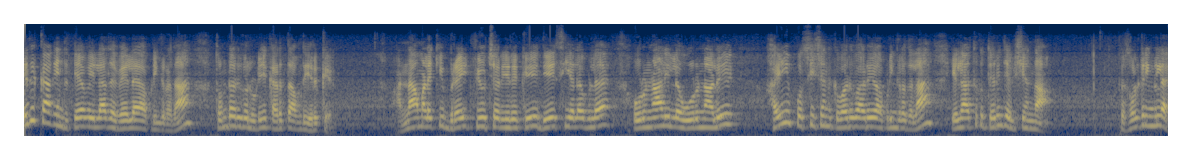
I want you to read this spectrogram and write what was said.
எதுக்காக இந்த தேவையில்லாத வேலை அப்படிங்கிறதான் தொண்டர்களுடைய கருத்தாக வந்து இருக்குது அண்ணாமலைக்கு பிரைட் ஃபியூச்சர் இருக்குது தேசிய அளவில் ஒரு நாள் இல்லை ஒரு நாள் ஹை பொசிஷனுக்கு வருவார் அப்படிங்கிறதெல்லாம் எல்லாத்துக்கும் தெரிஞ்ச விஷயம்தான். இப்போ சொல்கிறீங்களே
